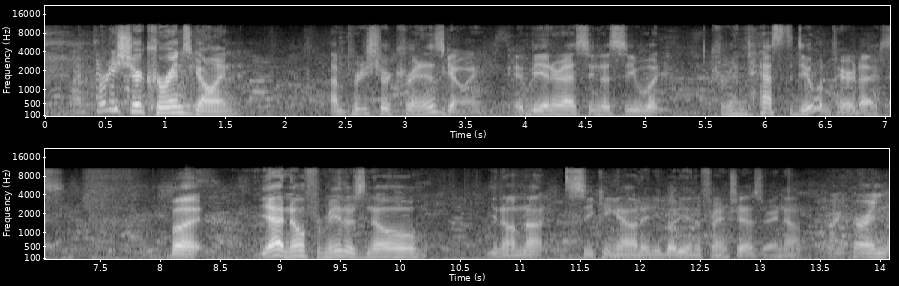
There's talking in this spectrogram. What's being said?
I'm pretty sure Corinne's going. I'm pretty sure Corinne is going. It'd be interesting to see what Corinne has to do in paradise. But yeah, no, for me, there's no, you know, I'm not seeking out anybody in the franchise right now. All right, Corinne,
